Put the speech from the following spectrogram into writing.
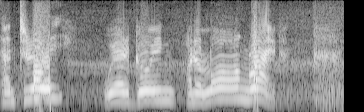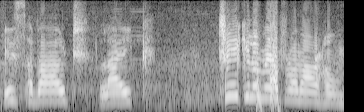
and today we are going on a long ride it's about like 3 kilometers from our home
